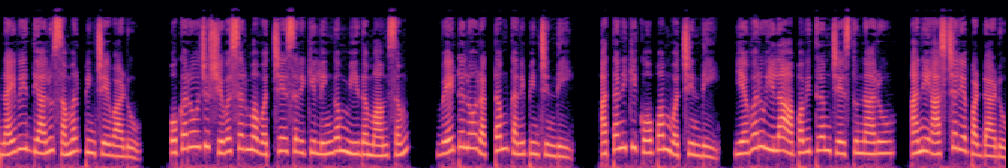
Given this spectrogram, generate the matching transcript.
నైవేద్యాలు సమర్పించేవాడు. ఒకరోజు శివశర్మ వచ్చేసరికి లింగం మీద మాంసం వేటలో రక్తం కనిపించింది. అతనికి కోపం వచ్చింది. ఎవరు ఇలా అపవిత్రం చేస్తున్నారు? అని ఆశ్చర్యపడ్డాడు.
